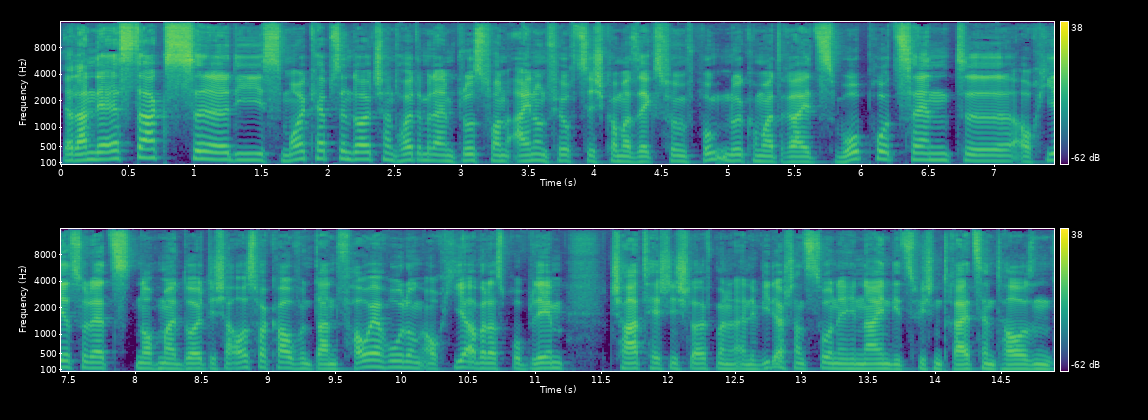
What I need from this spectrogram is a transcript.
Ja, dann der S-DAX, äh, die Small Caps in Deutschland heute mit einem Plus von 41,65 Punkten, 0,32 Prozent. Äh, auch hier zuletzt nochmal deutlicher Ausverkauf und dann V-Erholung. Auch hier aber das Problem, charttechnisch läuft man in eine Widerstandszone hinein, die zwischen 13.000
